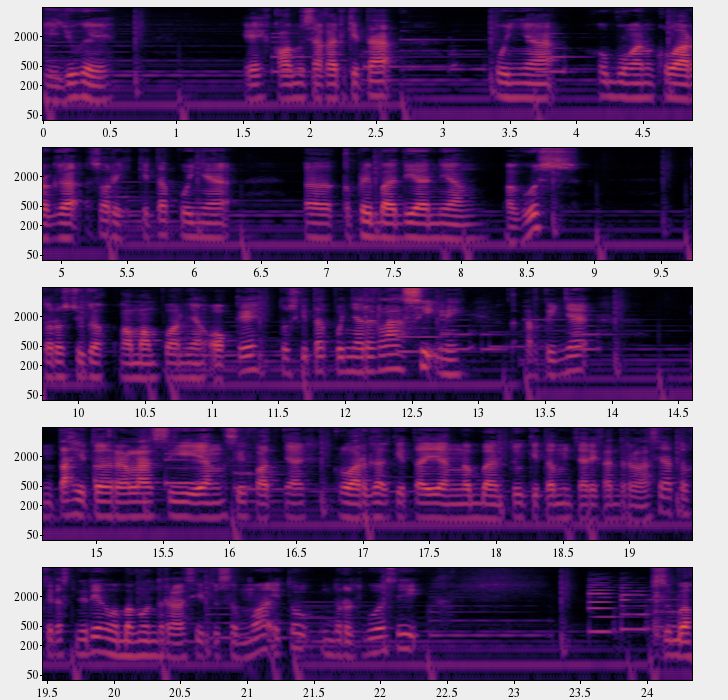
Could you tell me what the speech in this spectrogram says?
iya juga ya. Eh, kalau misalkan kita punya hubungan keluarga, sorry, kita punya uh, kepribadian yang bagus, terus juga kemampuan yang oke, terus kita punya relasi nih. Artinya entah itu relasi yang sifatnya keluarga kita yang ngebantu kita mencarikan relasi atau kita sendiri yang membangun relasi itu semua itu menurut gue sih sebuah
